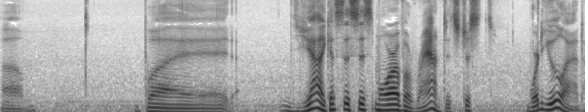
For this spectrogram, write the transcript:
Um, but yeah, I guess this is more of a rant. It's just, where do you land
